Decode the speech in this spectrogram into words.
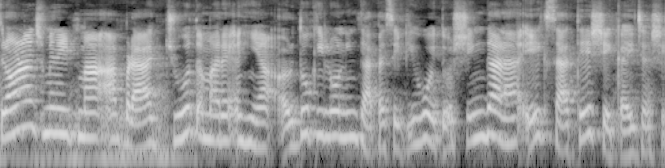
ત્રણ જ મિનિટમાં આપણા જો તમારે અહીંયા અડધો કિલોની કેપેસિટી હોય તો શિંગદાણા એકસાથે શેકાઈ જશે.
